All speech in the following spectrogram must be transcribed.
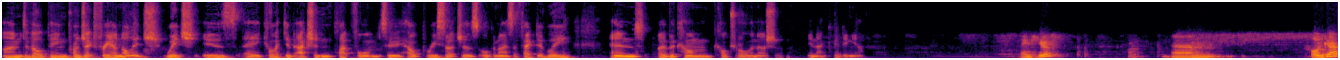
I'm developing Project Free Our Knowledge, which is a collective action platform to help researchers organize effectively and overcome cultural inertia in academia. Thank you. Um, Holger?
